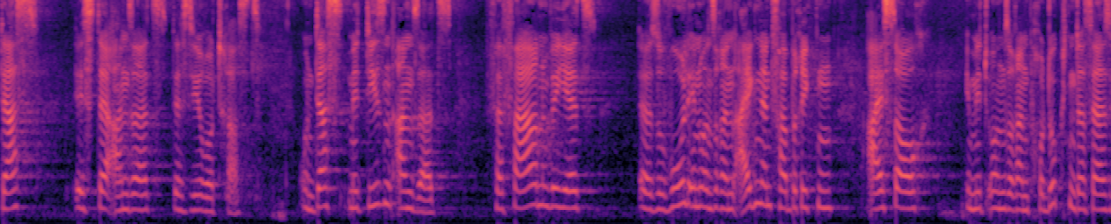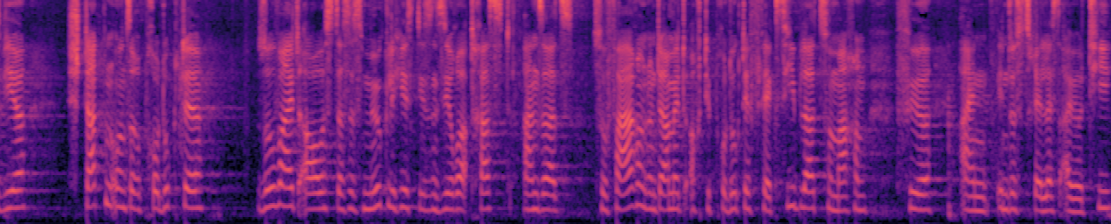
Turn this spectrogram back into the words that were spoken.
Das ist der Ansatz der Zero Trust. Und das, mit diesem Ansatz verfahren wir jetzt äh, sowohl in unseren eigenen Fabriken als auch mit unseren Produkten. Das heißt, wir statten unsere Produkte so weit aus, dass es möglich ist, diesen Zero-Trust-Ansatz zu fahren und damit auch die Produkte flexibler zu machen für ein industrielles IoT,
